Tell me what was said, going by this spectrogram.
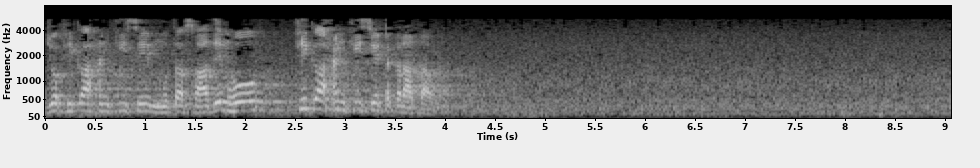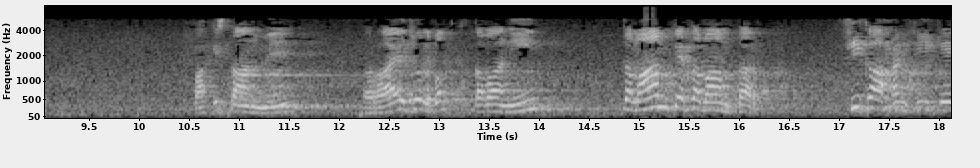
جو فقہ حنفی سے متصادم ہو، فقہ حنفی سے ٹکراتا ہو۔ پاکستان میں رائج الوقت قوانین تمام کے تمام تر فقہ حنفی کے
